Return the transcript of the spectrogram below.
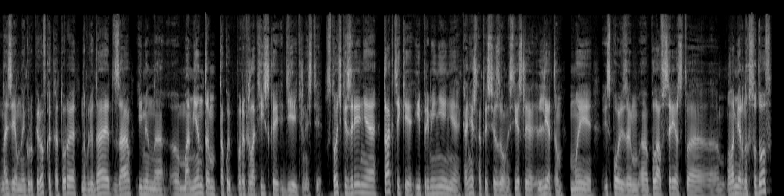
наземная группировка, которая наблюдает за именно э, моментом такой профилактической деятельности. С точки зрения тактики и применения, конечно, это сезонность. Если летом мы используем э, плав-средства маломерных судов,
